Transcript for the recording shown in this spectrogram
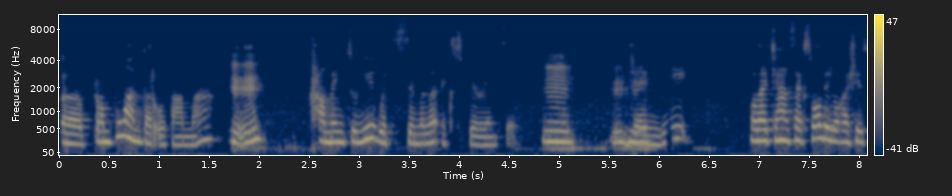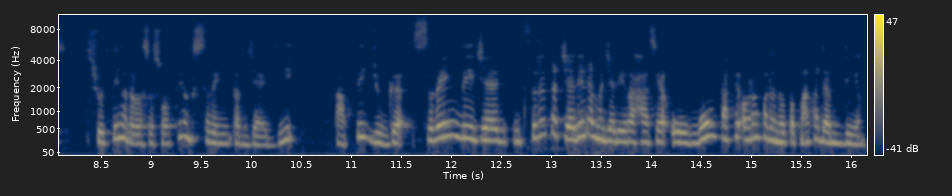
eh, perempuan terutama Mm-mm. coming to me with similar experiences. Mm. Mhm. Jadi pelecehan seksual di lokasi syuting adalah sesuatu yang sering terjadi, tapi juga sering dijadi, sering terjadi dan menjadi rahasia umum, tapi orang pada nutup mata dan diam.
